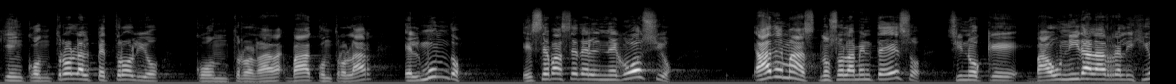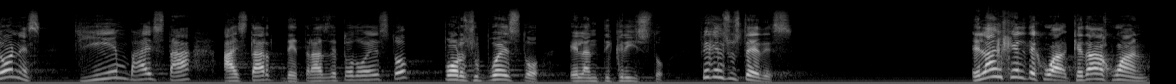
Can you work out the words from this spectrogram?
quien controla el petróleo va a controlar el mundo. Ese va a ser el negocio. Además, no solamente eso, sino que va a unir a las religiones. ¿Quién va a estar, a estar detrás de todo esto? Por supuesto, el anticristo. Fíjense ustedes, el ángel de Juan, que da a Juan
